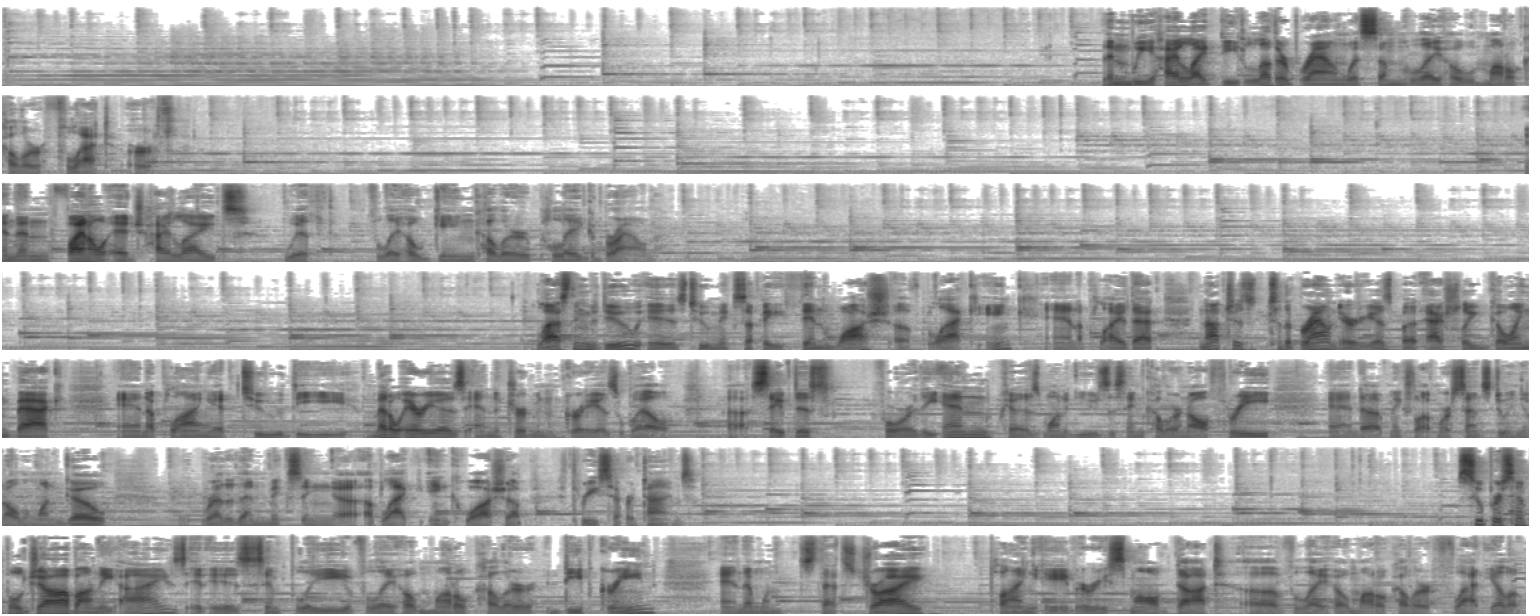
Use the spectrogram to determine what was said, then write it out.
Then we highlight the leather brown with some Vallejo model color flat earth. And then final edge highlights with Vallejo Game Color Plague Brown. Last thing to do is to mix up a thin wash of black ink and apply that not just to the brown areas, but actually going back and applying it to the metal areas and the German gray as well. Uh, save this for the end because wanted to use the same color in all three and uh, makes a lot more sense doing it all in one go rather than mixing uh, a black ink wash up three separate times. Super simple job on the eyes. It is simply Vallejo Model Color Deep Green and then once that's dry, applying a very small dot of Vallejo Model Color Flat Yellow.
